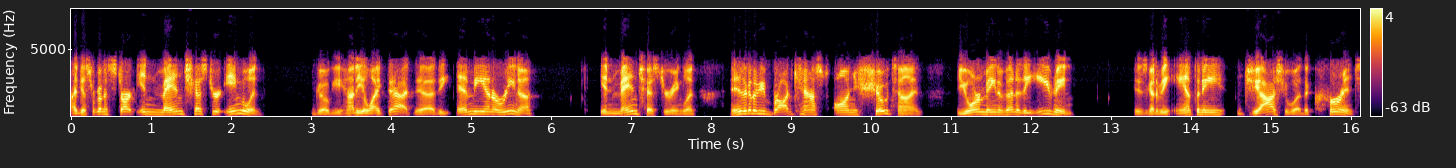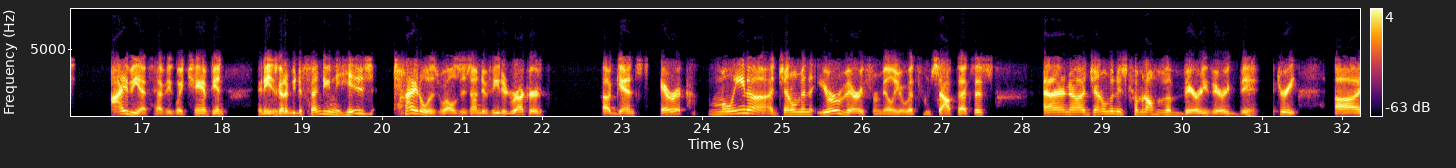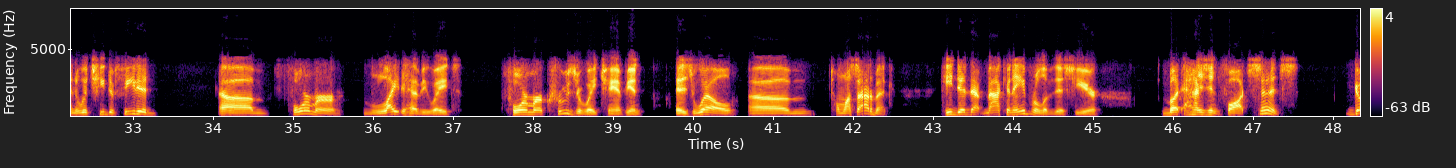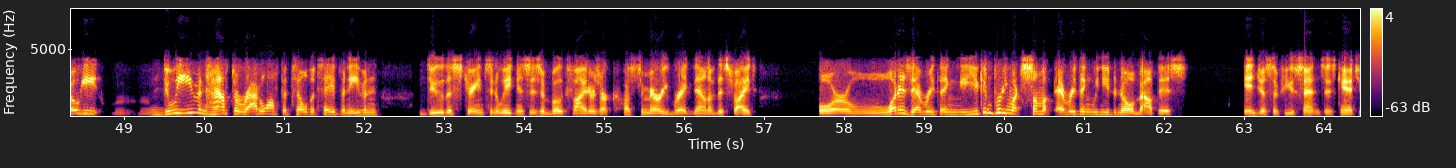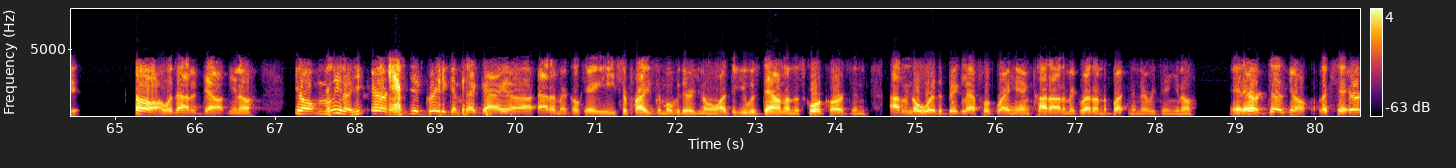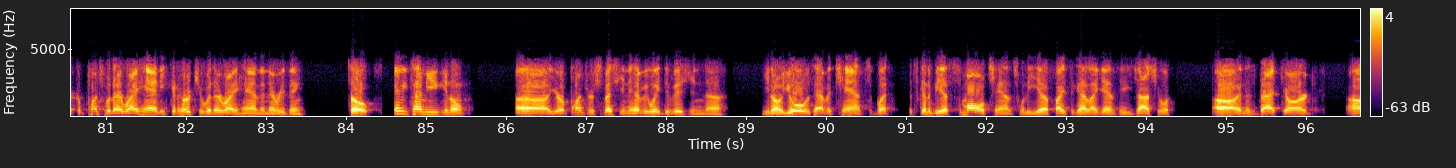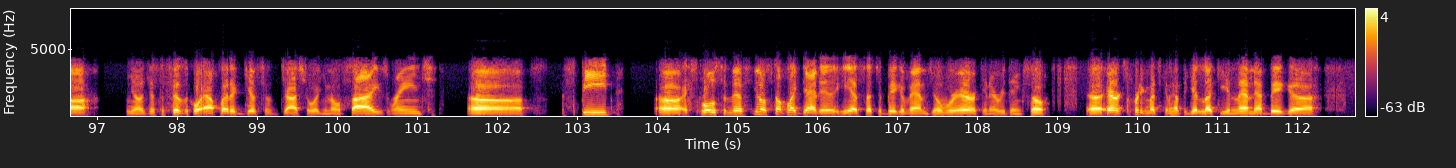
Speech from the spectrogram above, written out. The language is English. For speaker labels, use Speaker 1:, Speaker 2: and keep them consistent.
Speaker 1: I guess we're going to start in Manchester, England. Gogi, how do you like that? Uh, the MEN Arena in Manchester, England is going to be broadcast on Showtime. Your main event of the evening is going to be Anthony Joshua, the current IBF heavyweight champion, and he's going to be defending his title as well as his undefeated record against Eric Molina, a gentleman that you're very familiar with from South Texas, and a gentleman who's coming off of a very, very big victory uh, in which he defeated um, former light heavyweight, former cruiserweight champion as well, um, Tomas Adamek. He did that back in April of this year, but hasn't fought since. Gogi, do we even have to rattle off the tell the tape and even do the strengths and weaknesses of both fighters, our customary breakdown of this fight? Or what is everything? You can pretty much sum up everything we need to know about this in just a few sentences, can't you?
Speaker 2: Oh, without a doubt. You know, you know, Molina, he Eric he did great against that guy uh Adamek, okay? He surprised him over there. You know, I think he was down on the scorecards and out of nowhere the big left hook right hand caught Adamek right on the button and everything, you know. And Eric does, you know, like I said, Eric can punch with that right hand, he could hurt you with that right hand and everything. So anytime you, you know, uh you're a puncher, especially in the heavyweight division, uh, you know, you always have a chance, but it's gonna be a small chance when he uh, fights a guy like Anthony Joshua uh in his backyard. Uh you know, just the physical athletic gifts of Joshua, you know, size, range, uh, speed, uh, explosiveness, you know, stuff like that. Uh, he has such a big advantage over Eric and everything. So uh, Eric's pretty much going to have to get lucky and land that big, uh,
